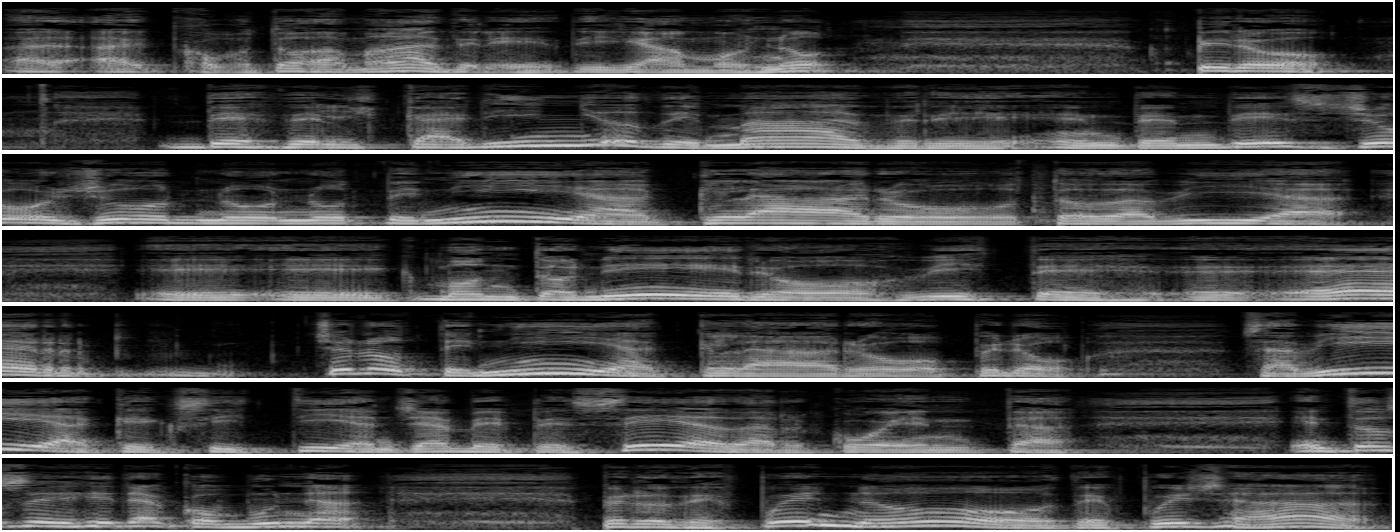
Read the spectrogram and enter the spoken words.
a- a- como toda madre, digamos, ¿no? Pero desde el cariño de madre, ¿entendés? Yo, yo no, no tenía claro todavía eh, eh, montoneros, viste, eh, er, Yo no tenía claro, pero sabía que existían, ya me empecé a dar cuenta. Entonces era como una... Pero después no, después ya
